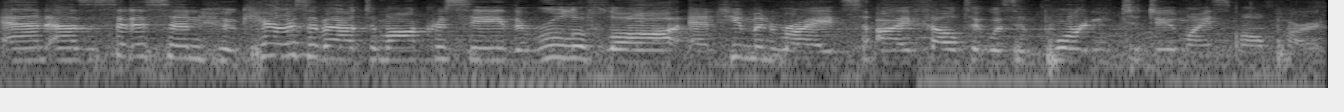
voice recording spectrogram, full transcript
And as a citizen who cares about democracy, the rule of law, and human rights, I felt it was important to do my small part.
